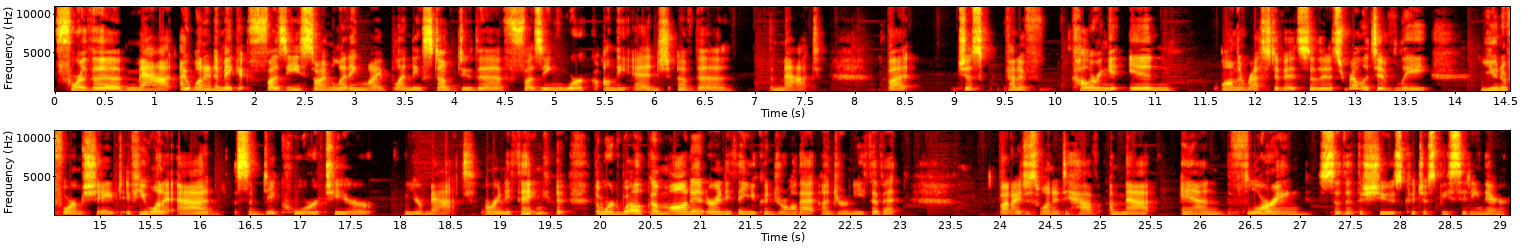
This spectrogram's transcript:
For the mat, I wanted to make it fuzzy, so I'm letting my blending stump do the fuzzing work on the edge of the, the mat. But just kind of coloring it in on the rest of it so that it's relatively uniform shaped. If you want to add some decor to your your mat or anything, the word welcome on it or anything, you can draw that underneath of it. But I just wanted to have a mat and the flooring so that the shoes could just be sitting there.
